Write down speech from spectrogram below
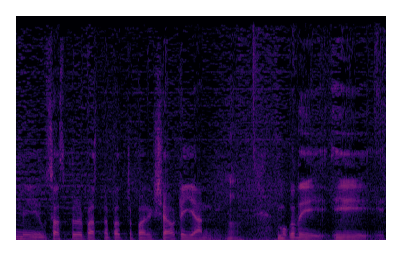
මේ උසස් පෙළ ප්‍රශ්න පත්‍ර පරීක්ෂාවට යන්නේ. මොකද ඒ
